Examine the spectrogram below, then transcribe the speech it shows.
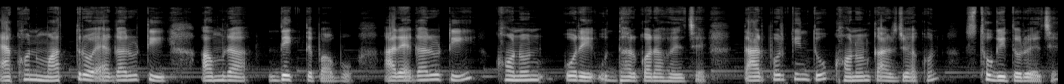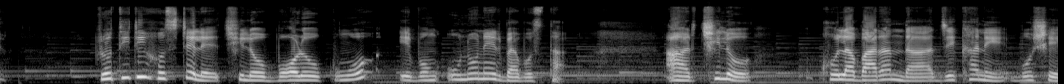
এখন মাত্র এগারোটি আমরা দেখতে পাবো আর এগারোটি খনন করে উদ্ধার করা হয়েছে। তারপর কিন্তু খনন কার্য এখন স্থগিত রয়েছে। প্রতিটি হোস্টেলে ছিল বড় কুঁয়ো এবং উনুনের ব্যবস্থা। আর ছিল খোলা বারান্দা যেখানে বসে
